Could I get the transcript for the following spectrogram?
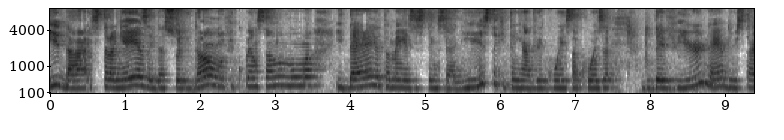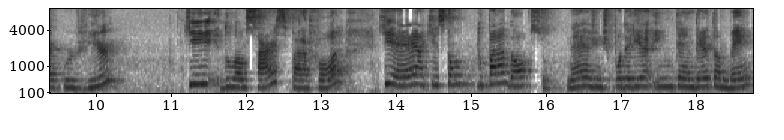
e da estranheza e da solidão, eu fico pensando numa ideia também existencialista que tem a ver com essa coisa do devir, né, do estar por vir, que do lançar-se para fora, que é a questão do paradoxo, né? A gente poderia entender também,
